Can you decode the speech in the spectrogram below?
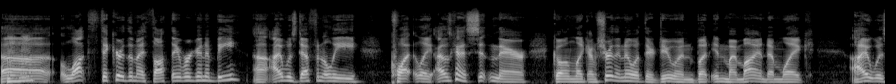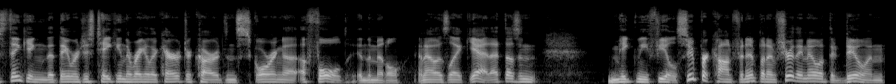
Uh, a lot thicker than I thought they were going to be. Uh, I was definitely quite like I was kind of sitting there going like I'm sure they know what they're doing, but in my mind I'm like I was thinking that they were just taking the regular character cards and scoring a, a fold in the middle, and I was like, yeah, that doesn't make me feel super confident, but I'm sure they know what they're doing.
